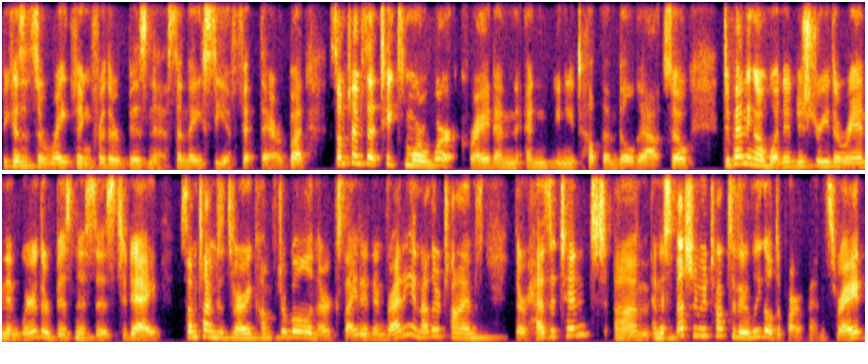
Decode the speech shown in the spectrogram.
because it's the right thing for their business and they see a fit there. But sometimes that takes more work, right? And and we need to help them build out. So depending on what industry they're in and where their business is today, sometimes it's very comfortable and they're excited and ready and other times they're hesitant um, and especially when we talk to their legal departments right?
